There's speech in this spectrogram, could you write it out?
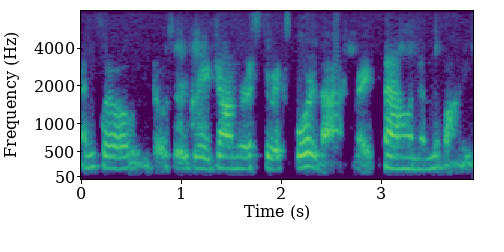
And so those are great genres to explore that, right? Sound and the body.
